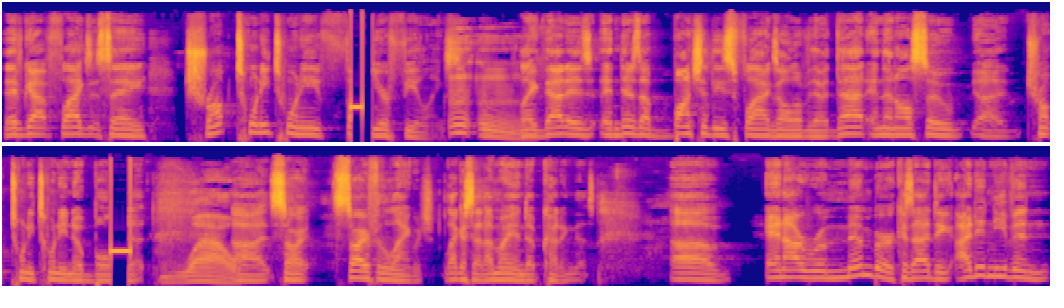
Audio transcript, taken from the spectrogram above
They've got flags that say Trump 2020 f- your feelings. Mm-mm. Like that is, and there's a bunch of these flags all over there. That, and then also uh, Trump 2020 no bullshit. Wow. Uh, sorry, sorry for the language. Like I said, I might end up cutting this. Uh, and I remember because I did, I didn't even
